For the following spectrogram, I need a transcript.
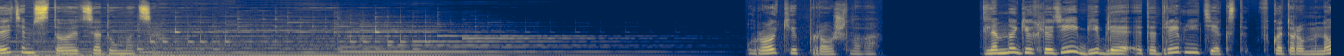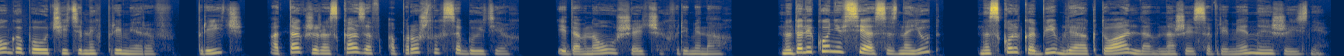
этим стоит задуматься. Уроки прошлого. Для многих людей Библия — это древний текст, в котором много поучительных примеров, притч, а также рассказов о прошлых событиях и давно ушедших временах. Но далеко не все осознают, насколько Библия актуальна в нашей современной жизни.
